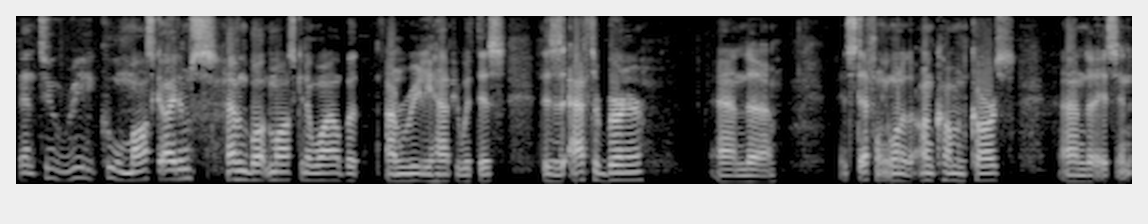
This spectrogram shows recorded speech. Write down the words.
Then two really cool Mask items. Haven't bought Mask in a while, but I'm really happy with this. This is Afterburner, and uh, it's definitely one of the uncommon cars, and uh, it's in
